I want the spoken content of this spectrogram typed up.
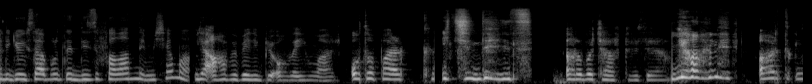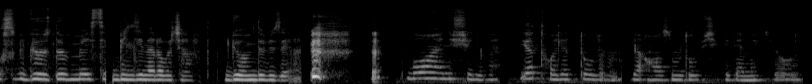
Hani Göksel burada dizi falan demiş ama ya abi benim bir olayım var. Otoparkın içindeyiz. Araba çarptı bize ya. Yani artık nasıl bir göz dönmeyse bildiğin araba çarptı. Gömdü bize yani. Bu aynı şu gibi. Ya tuvalette olurum ya ağzım dolu bir şekilde yemek yiyorum.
